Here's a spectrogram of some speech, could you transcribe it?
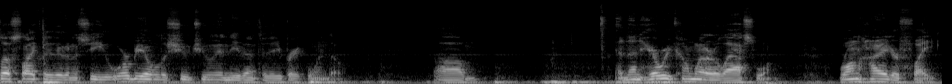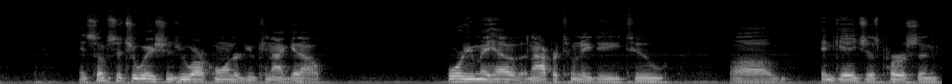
less likely they're going to see you or be able to shoot you in the event that they break a window. Um, and then here we come with our last one: run, hide, or fight. In some situations, you are cornered; you cannot get out, or you may have an opportunity to uh, engage this person.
